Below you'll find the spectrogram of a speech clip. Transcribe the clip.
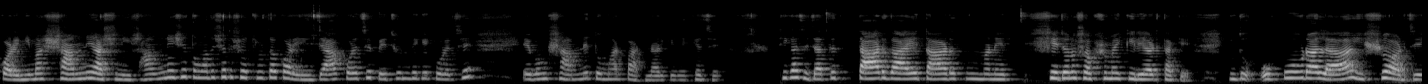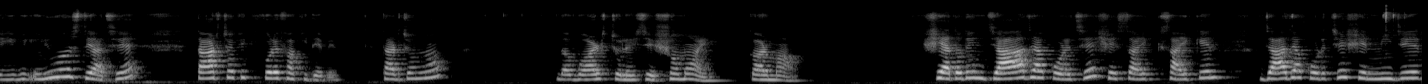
করেনি বা সামনে আসেনি। সামনে এসে তোমাদের সাথে শত্রুতা করেনি। যা করেছে পেছন দিকে করেছে এবং সামনে তোমার পার্টনারকে রেখেছে। ঠিক আছে? যাতে তার গায়ে, তার মানে সে যেন সবসময় ক্লিয়ার থাকে। কিন্তু ওপরালা ঈশ্বর যে ইউনিভার্স যে আছে তার চোখে কী করে ফাঁকি দেবে? তার জন্য দ্য ওয়ার্ল্ড চলে এসেছে, সময়, কর্মা। সে এতদিন যা যা করেছে, সে সাইকেল যা যা করেছে, সে নিজের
